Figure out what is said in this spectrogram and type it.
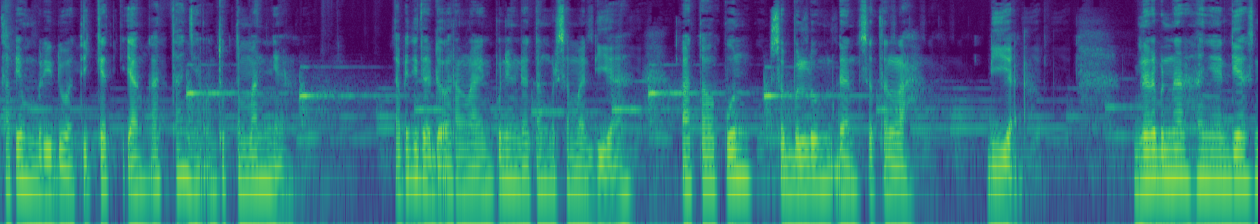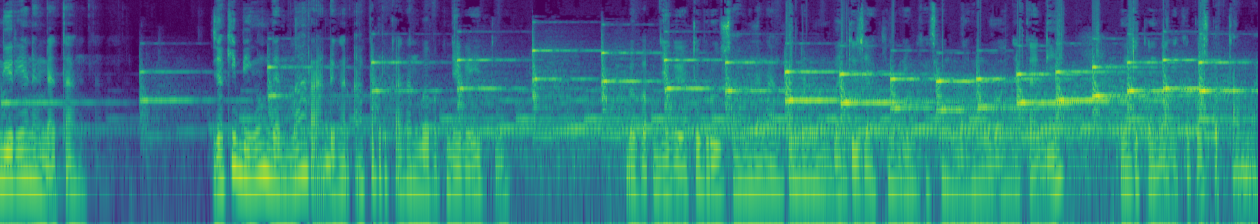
tetapi membeli dua tiket yang katanya untuk temannya. Tapi tidak ada orang lain pun yang datang bersama dia ataupun sebelum dan setelah dia. Benar-benar hanya dia sendirian yang datang. Zaki bingung dan marah dengan apa perkataan bapak penjaga itu. Bapak penjaga itu berusaha menenangkan dan membantu Zaki meringkaskan barang bawahnya tadi untuk kembali ke pos pertama.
